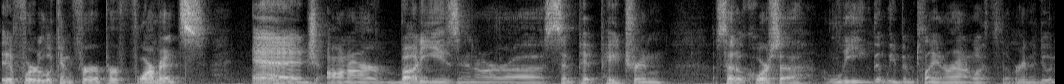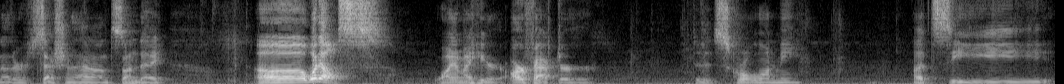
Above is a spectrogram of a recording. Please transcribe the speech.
if we're looking for a performance edge on our buddies in our uh, Simpit patron Assetto Corsa league that we've been playing around with. We're going to do another session of that on Sunday. Uh, what else? Why am I here? rFactor. Did it scroll on me? Let's see.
